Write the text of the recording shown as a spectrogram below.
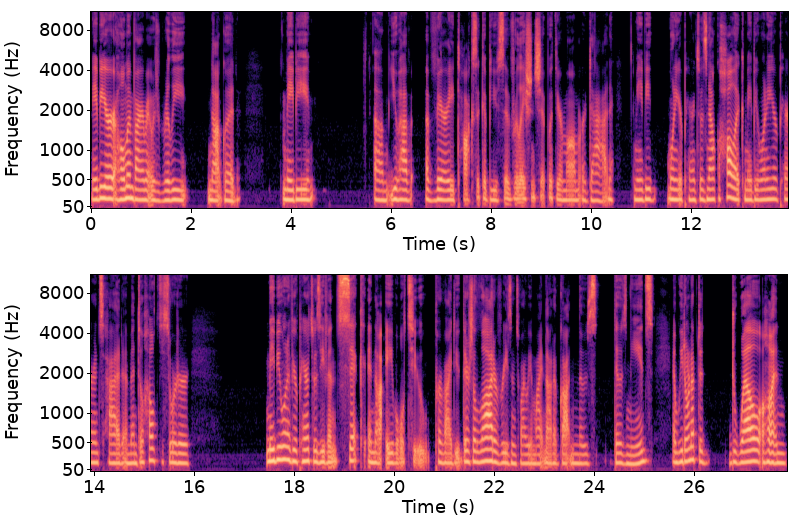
maybe your home environment was really not good. Maybe um, you have a very toxic, abusive relationship with your mom or dad. Maybe one of your parents was an alcoholic. Maybe one of your parents had a mental health disorder. Maybe one of your parents was even sick and not able to provide you. There's a lot of reasons why we might not have gotten those those needs, and we don't have to dwell on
